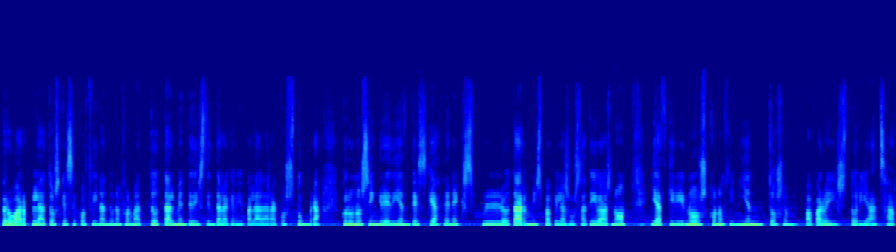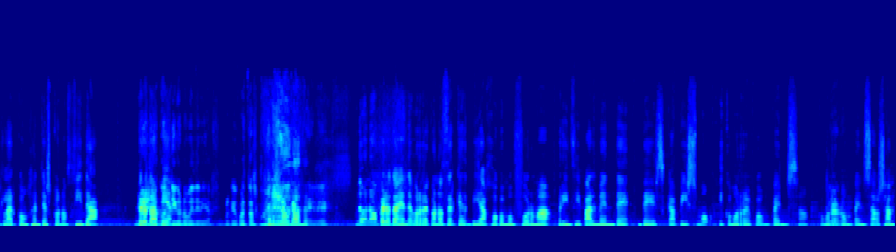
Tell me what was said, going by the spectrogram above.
probar platos que se cocinan de una forma totalmente distinta a la que mi paladar acostumbra, con unos ingredientes que hacen explotar mis papilas gustativas, ¿no? Y adquirir nuevos conocimientos, empaparme de historia, charlar con gente desconocida. Mira, Pero yo también, contigo no voy de viaje, porque cuántas cosas hay que hacer, ¿eh? No, no, pero también debo reconocer que viajo como forma principalmente de escapismo y como recompensa. Como Claro. recompensa. O sea,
